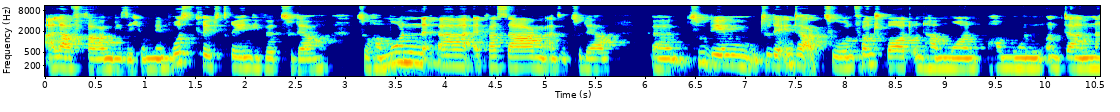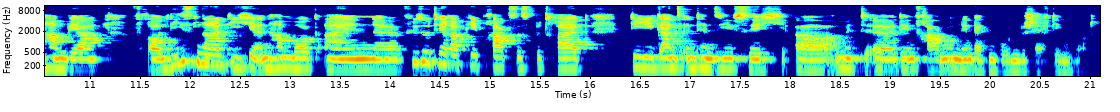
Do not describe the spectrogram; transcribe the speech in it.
aller Fragen, die sich um den Brustkrebs drehen, die wird zu der zu Hormonen äh, etwas sagen, also zu der äh, zu, dem, zu der Interaktion von Sport und Hormon, Hormonen. Und dann haben wir Frau Liesner, die hier in Hamburg eine Physiotherapiepraxis betreibt, die ganz intensiv sich äh, mit äh, den Fragen um den Beckenboden beschäftigen wird.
